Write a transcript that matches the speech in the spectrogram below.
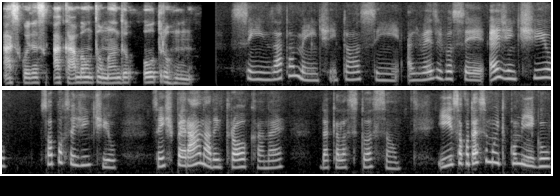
As coisas acabam tomando outro rumo. Sim, exatamente. Então, assim, às vezes você é gentil só por ser gentil, sem esperar nada em troca, né? Daquela situação. E isso acontece muito comigo,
